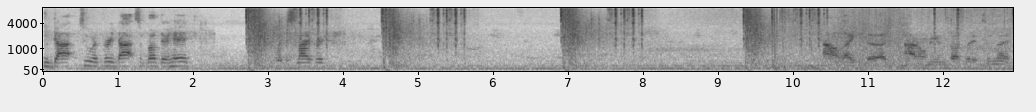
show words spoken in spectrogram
two dot, two or three dots above their head with the sniper. I don't like the, I don't even fuck with it too much.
